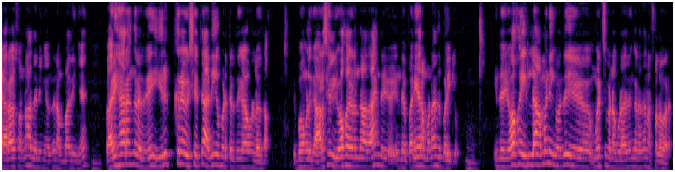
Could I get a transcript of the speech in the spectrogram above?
யாராவது சொன்னா அதை நீங்க வந்து நம்பாதீங்க. பரிகாரங்கிறது இருக்கிற விஷயத்த அதிகப்படுத்துறதுக்காக உள்ளதுதான் இப்போ உங்களுக்கு அரசியல் யோகம் இருந்தாதான் இந்த இந்த பரிகாரம் பண்ணா அது பலிக்கும். இந்த யோகம் இல்லாம நீங்க வந்து முயற்சி பண்ணக்கூடாதுங்கிறத நான் சொல்ல வரேன்.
